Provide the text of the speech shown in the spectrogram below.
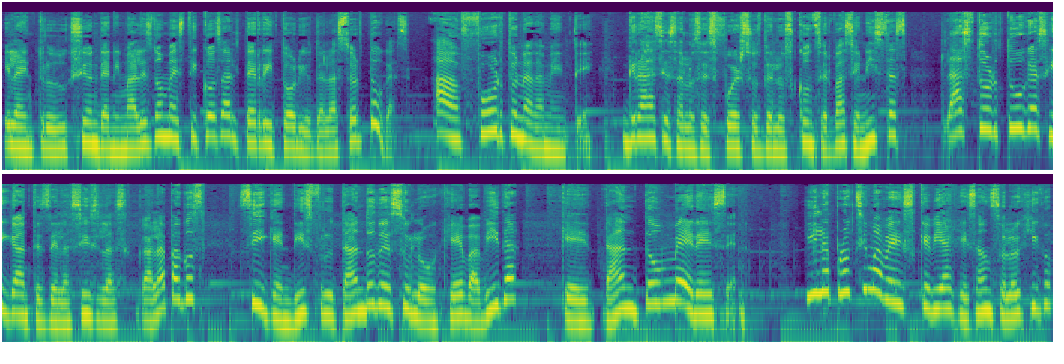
y la introducción de animales domésticos al territorio de las tortugas. Afortunadamente, gracias a los esfuerzos de los conservacionistas, las tortugas gigantes de las Islas Galápagos siguen disfrutando de su longeva vida que tanto merecen. Y la próxima vez que viajes a un zoológico,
